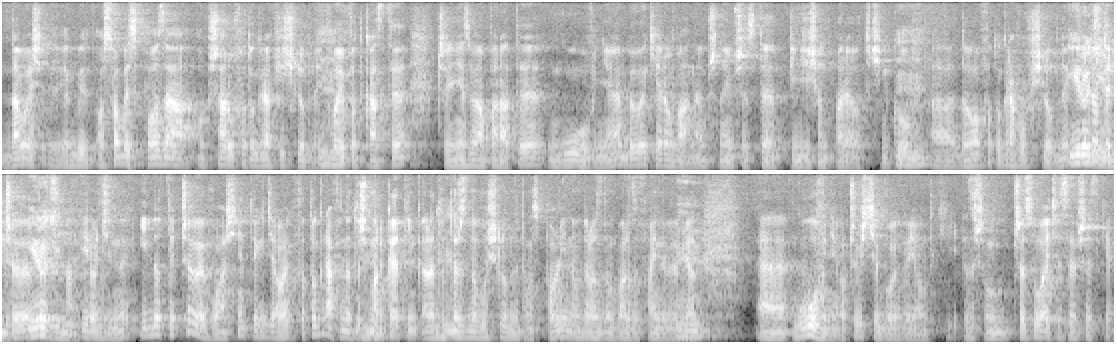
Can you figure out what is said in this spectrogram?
dałeś jakby osoby spoza obszaru fotografii ślubnej. Twoje mhm. podcasty, czyli niezłe aparaty, głównie były kierowane, przynajmniej przez te 50 parę odcinków, mhm. do fotografów ślubnych. I, rodzinnych, dotyczyły, i, rodzinnych. I rodzinnych. I dotyczyły właśnie tych działek fotografii. No też mhm. marketing, ale to też znowu ślubny, tam z Pauliną Drozdą, bardzo fajny wywiad. E, głównie, oczywiście były wyjątki, zresztą przesuwajcie sobie wszystkie.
